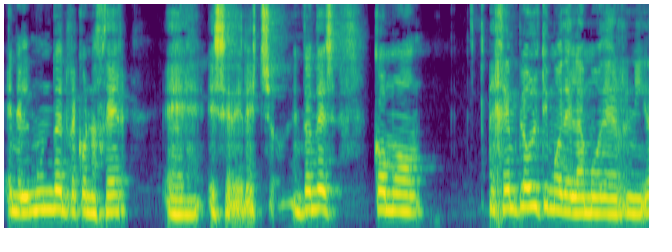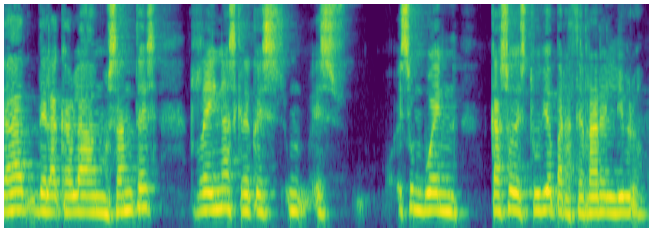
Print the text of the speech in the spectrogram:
en el mundo en reconocer eh, ese derecho. Entonces, como ejemplo último de la modernidad de la que hablábamos antes, Reinas creo que es, es, es un buen caso de estudio para cerrar el libro.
